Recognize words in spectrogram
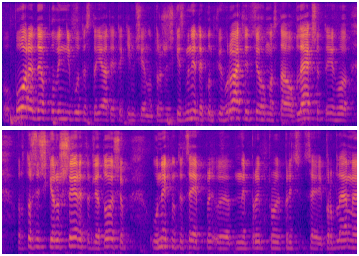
опори, де повинні бути стояти і таким чином, трошечки змінити конфігурацію цього моста, облегшити його, трошечки розширити для того, щоб уникнути цієї е, цієї проблеми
